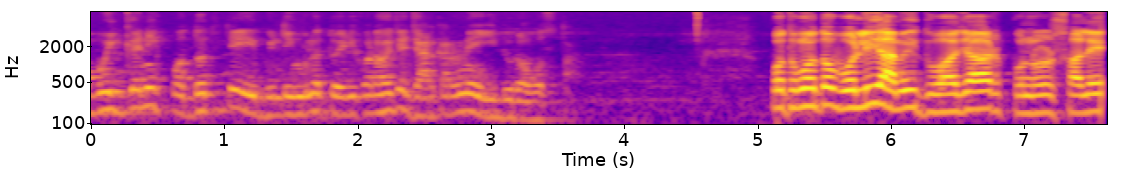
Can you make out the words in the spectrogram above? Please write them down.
অবৈজ্ঞানিক পদ্ধতিতে এই বিল্ডিংগুলো তৈরি করা হয়েছে যার কারণে এই দুরবস্থা। প্রথমত বলি আমি দু হাজার পনেরো সালে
